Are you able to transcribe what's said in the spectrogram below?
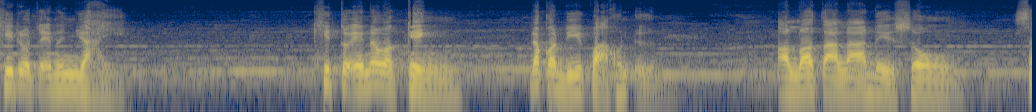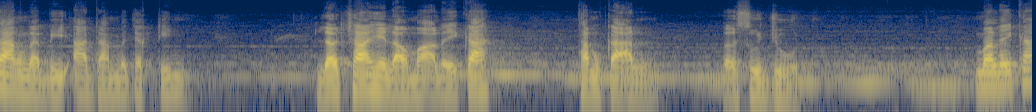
คิดว่าตัวเองนั้นใหญ่ คิดตัวเองนั้นว่าเก่ง แล้วก็ดีกว่าคนอื่น อัลลอฮ์ตาลาได้ทรงสร้างนบีอาดัมมาจากดิน แล้วใช้ให้เรามาอะไรกะทำการสุญูดมาเลกา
